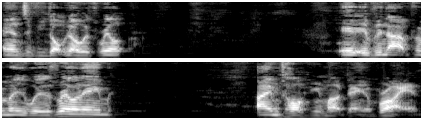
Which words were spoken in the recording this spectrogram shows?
and if you don't know his real, if you're not familiar with his real name, I'm talking about Daniel Bryan.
